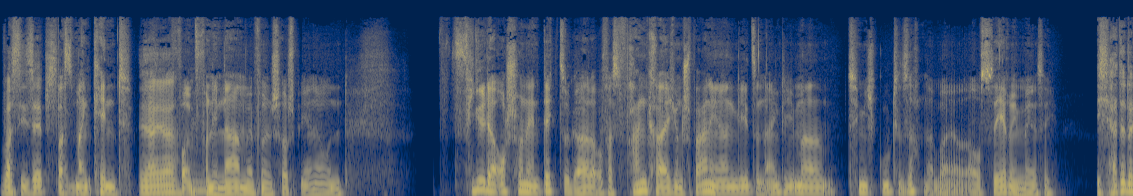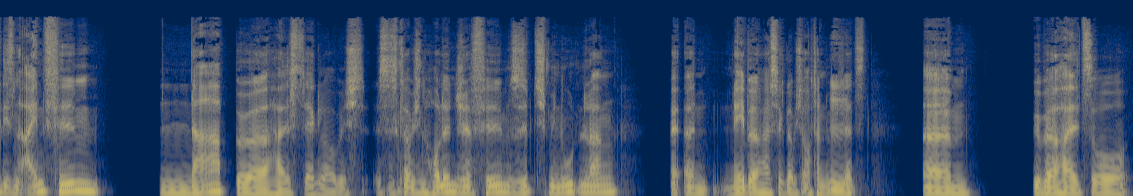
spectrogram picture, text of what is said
was sie selbst. was man kennt. Ja, ja. Von, von den Namen, von den Schauspielern. ne? Und viel da auch schon entdeckt, so gerade auch was Frankreich und Spanien angeht, sind eigentlich immer ziemlich gute Sachen dabei, auch serienmäßig. Ich hatte da diesen einen Film, Nabur heißt der, glaube ich. Es ist, glaube ich, ein holländischer Film, so 70 Minuten lang. Äh, äh, Neighbor heißt der, glaube ich, auch dann Mhm. übersetzt. Ähm, über halt so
